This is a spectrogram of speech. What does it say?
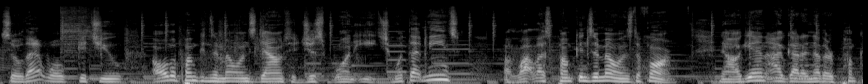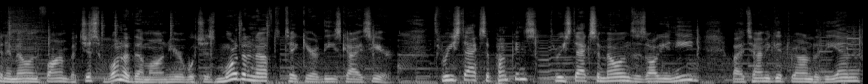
So that will get you all the pumpkins and melons down to just one each. And what that means, a lot less pumpkins and melons to farm. Now again, I've got another pumpkin and melon farm, but just one of them on here, which is more than enough to take care of these guys here. Three stacks of pumpkins, three stacks of melons is all you need. By the time you get around to the end,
